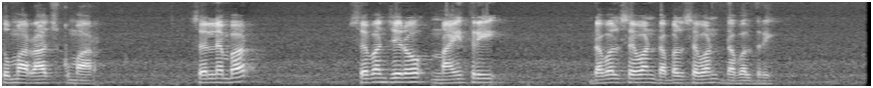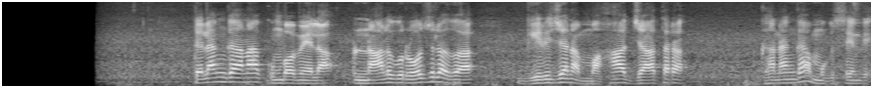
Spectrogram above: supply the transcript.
Tumma Raj Kumar. Cell number seven zero nine three double seven double seven double three. Telangana Kumbh Mela నాలుగు రోజులుగా గిరిజన మహాజాతర ఘనంగా ముగిసింది.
